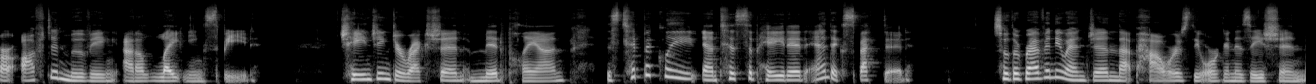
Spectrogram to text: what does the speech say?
are often moving at a lightning speed. Changing direction mid plan is typically anticipated and expected. So, the revenue engine that powers the organization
